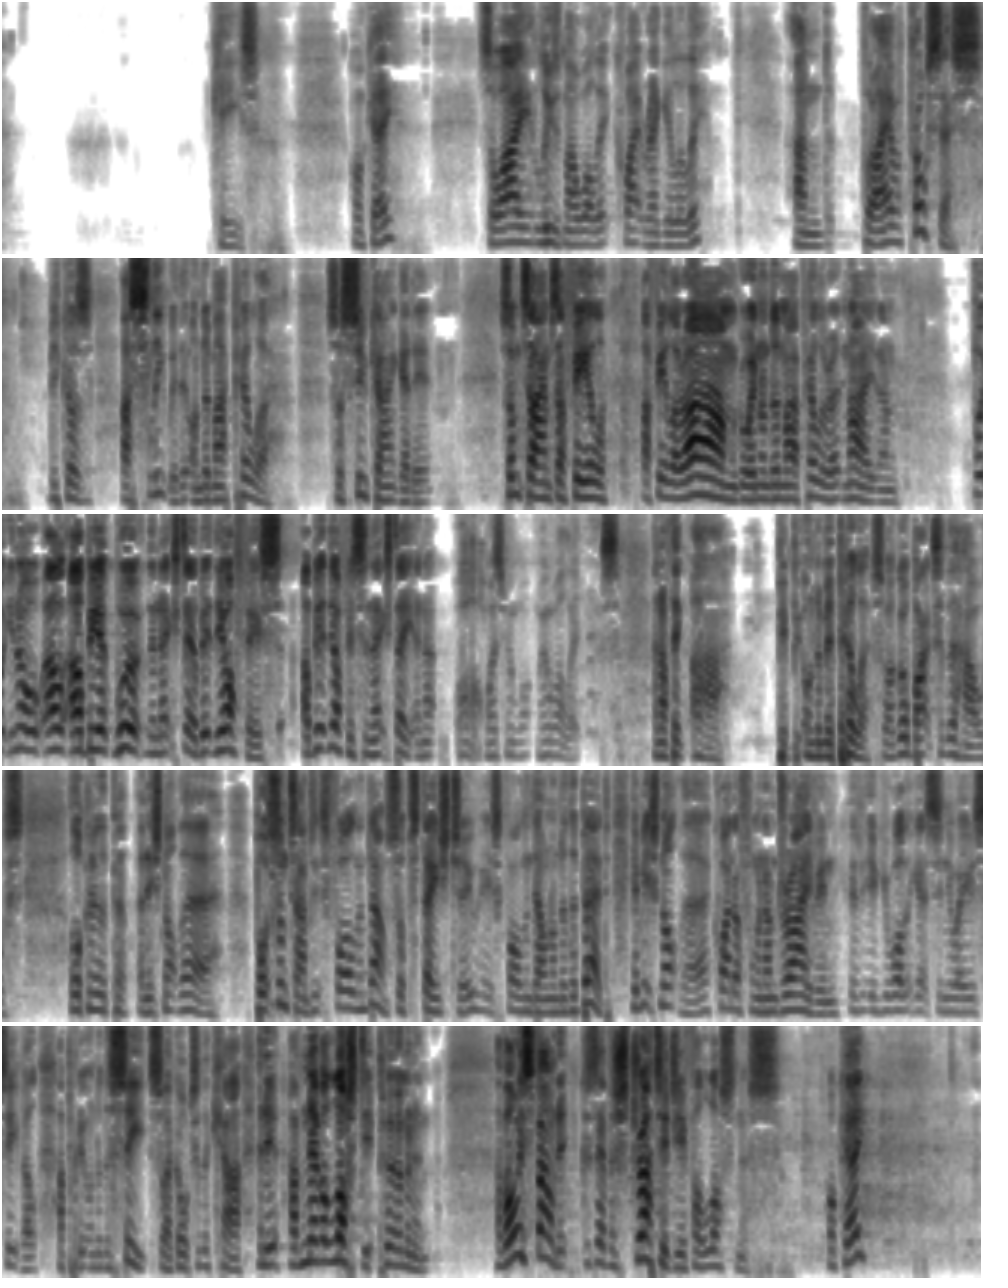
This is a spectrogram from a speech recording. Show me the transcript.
keys. Okay? So I lose my wallet quite regularly. And, but I have a process because I sleep with it under my pillow. So Sue can't get it. Sometimes I feel, I feel her arm going under my pillow at night and but you know, I'll, I'll, be at work the next day. I'll be at the office. I'll be at the office the next day, and I, oh, where's my, my wallet? And I think, ah, under my pillow. So I go back to the house, look under the pillow, and it's not there. But sometimes it's fallen down. So stage two, it's fallen down under the bed. If it's not there, quite often when I'm driving, if your wallet gets in the way of your seatbelt, I put it under the seat. So I go to the car, and it, I've never lost it permanent. I've always found it because I have a strategy for lostness. Okay?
